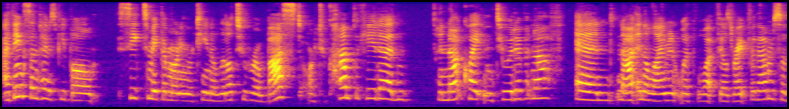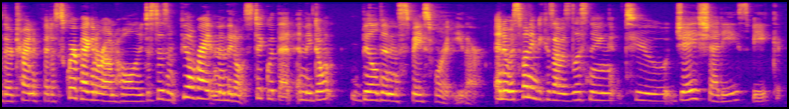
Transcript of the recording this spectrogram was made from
I think sometimes people seek to make their morning routine a little too robust or too complicated. and not quite intuitive enough and not in alignment with what feels right for them. So they're trying to fit a square peg in a round hole and it just doesn't feel right and then they don't stick with it and they don't build in the space for it either. And it was funny because I was listening to Jay Shetty speak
